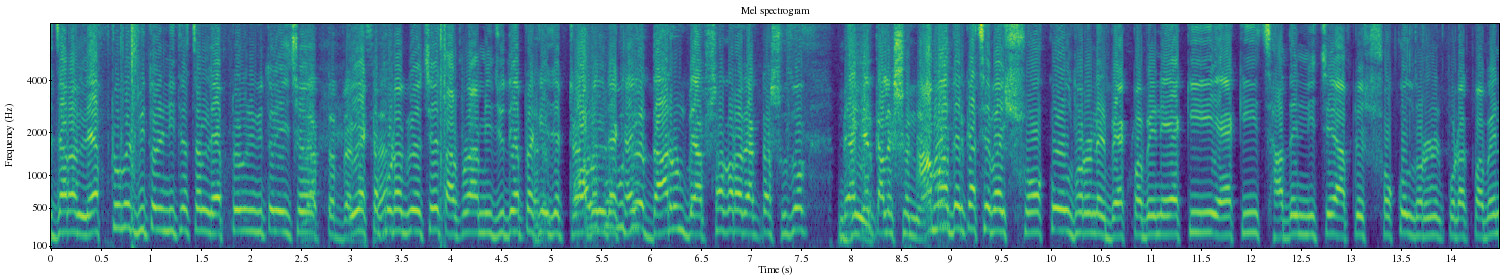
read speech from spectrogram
যারা ল্যাপটপের ভিতরে নিতে চান ল্যাপটপের ভিতরে এই একটা প্রোডাক্ট রয়েছে আমি যদি আপনাকে দেখাই। ব্যবসা করার একটা সুযোগ কালেকশন আমাদের কাছে ভাই সকল ধরনের ব্যাগ পাবেন একই একই ছাদের নিচে আপনি সকল ধরনের প্রোডাক্ট পাবেন।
